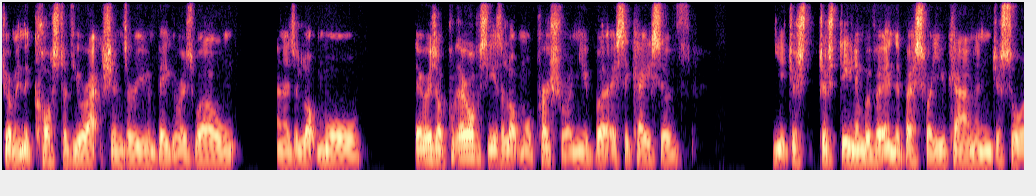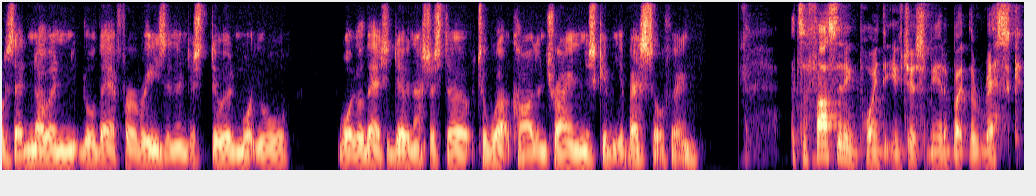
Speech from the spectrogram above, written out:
you know I mean the cost of your actions are even bigger as well. And there's a lot more. There is a there obviously is a lot more pressure on you, but it's a case of you just just dealing with it in the best way you can and just sort of said knowing you're there for a reason and just doing what you're what you're there to do and that's just to, to work hard and train and just give it your best sort of thing it's a fascinating point that you've just made about the risk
